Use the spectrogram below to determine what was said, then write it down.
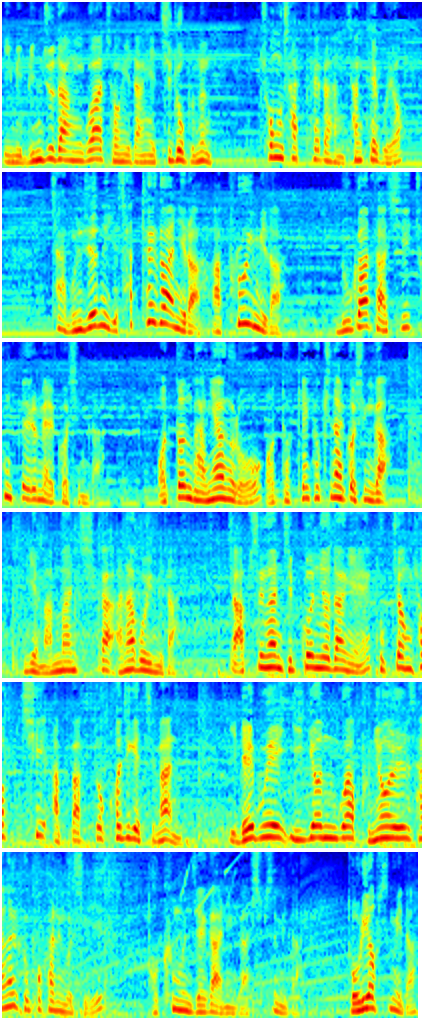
이미 민주당과 정의당의 지도부는 총사퇴를 한 상태고요. 자, 문제는 이게 사퇴가 아니라 앞으로입니다. 누가 다시 총대를 맬 것인가? 어떤 방향으로 어떻게 혁신할 것인가? 이게 만만치가 않아 보입니다. 자, 압승한 집권 여당의 국정 협치 압박도 커지겠지만 이 내부의 이견과 분열상을 극복하는 것이 더 큰 문제가 아닌가 싶습니다. 도리 없습니다.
